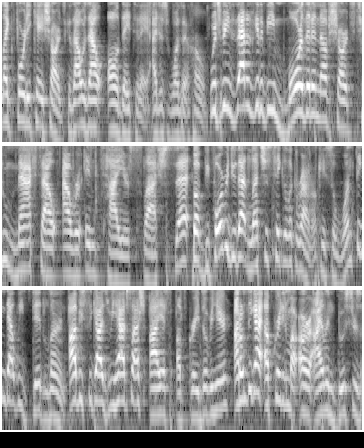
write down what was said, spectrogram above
like 40k shards because I was out all day today. I just wasn't home, which means that is going to be more than enough shards to max out our entire slash set. But before we do that, let's just take a look around. Okay, so one thing that we did learn, obviously guys, we have slash IS upgrades over here. I don't think I upgraded my, our island boosters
